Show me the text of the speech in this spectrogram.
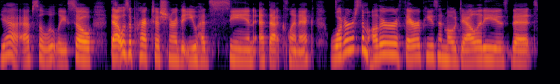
Yeah, absolutely. So that was a practitioner that you had seen at that clinic. What are some mm-hmm. other therapies and modalities that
